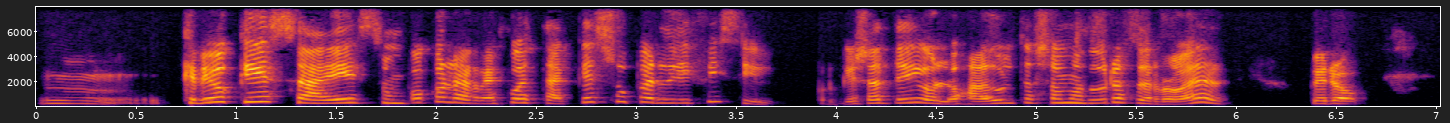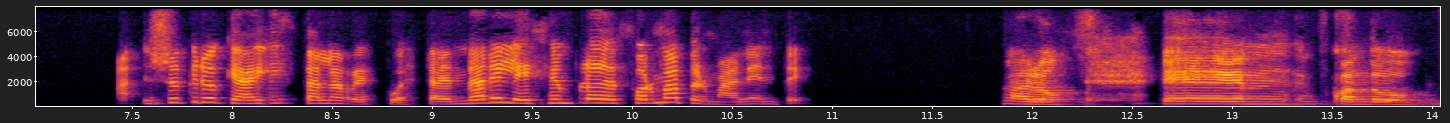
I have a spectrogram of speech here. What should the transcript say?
Mm, creo que esa es un poco la respuesta, que es súper difícil, porque ya te digo, los adultos somos duros de roer, pero yo creo que ahí está la respuesta, en dar el ejemplo de forma permanente. Claro, em, cuando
